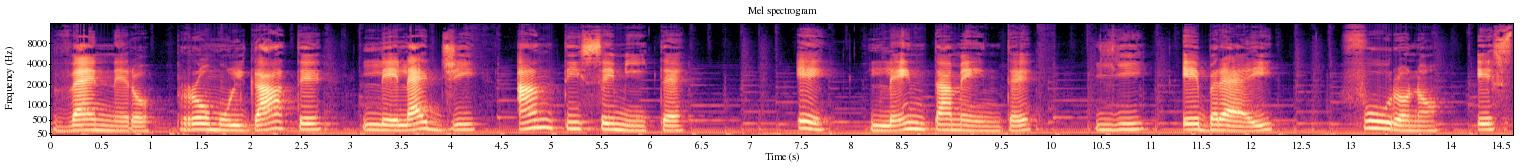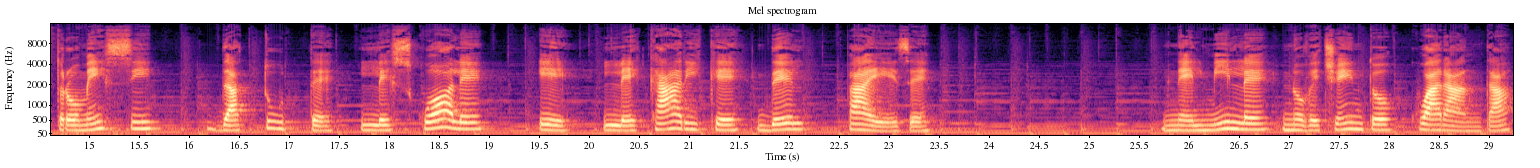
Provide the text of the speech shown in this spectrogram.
vennero promulgate le leggi antisemite e lentamente gli ebrei furono estromessi da tutte le scuole e le cariche del paese. Nel 1940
